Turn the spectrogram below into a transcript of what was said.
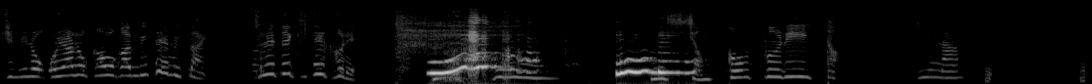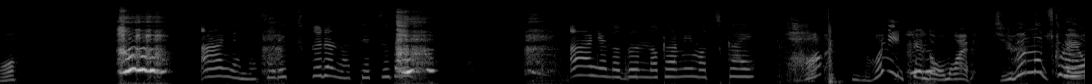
君の親の顔が見てみたい。連れてきてくれ。ミッションコンプリート。次男。あアーニャもそれ作るの手伝う アーニャの分の紙も使え。は？何言ってんだお前。自分の作れよ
